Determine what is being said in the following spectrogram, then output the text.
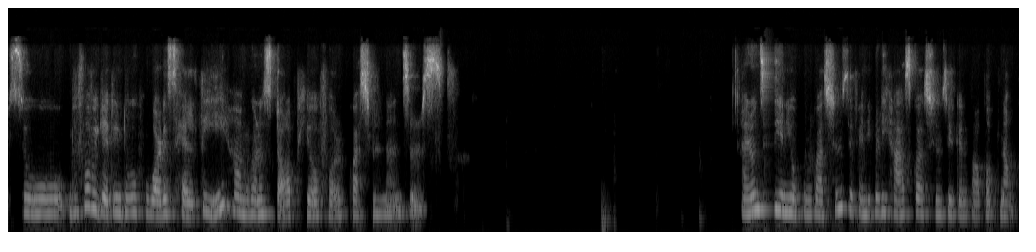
so before we get into what is healthy, I'm going to stop here for question and answers. I don't see any open questions. If anybody has questions, you can pop up now.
